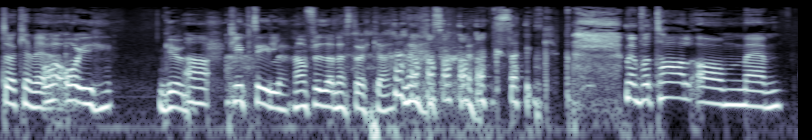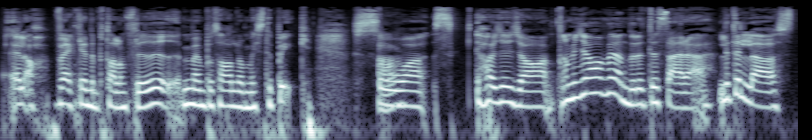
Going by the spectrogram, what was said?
då kan vi göra oj, gud. Ja. Klipp till, han friar nästa vecka. Nej. Exakt. Men på tal om, eh, eller ja, verkligen inte på tal om frieri, men på tal om Mr Big. Så sk- har ju jag, ja, men jag har väl ändå lite så här, lite löst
